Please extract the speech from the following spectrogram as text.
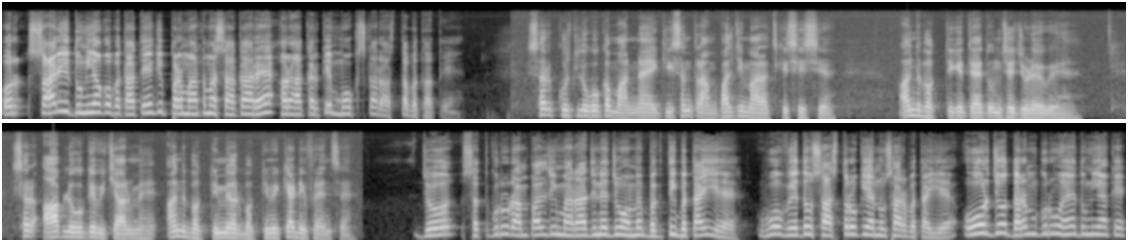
और सारी दुनिया को बताते हैं कि परमात्मा साकार है और आकर के मोक्ष का रास्ता बताते हैं। सर, कुछ लोगों का मानना है कि संत रामपाल जी महाराज के शिष्य अंधभक्ति के तहत उनसे जुड़े हुए हैं। सर, आप लोगों के विचार में, अंधभक्ति में और भक्ति में क्या डिफरेंस है? जो सतगुरु रामपाल जी महाराज ने जो हमें भक्ति बताई है, वो वेदों शास्त्रों के अनुसार बताई है। और जो धर्मगुरु हैं दुनिया के,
